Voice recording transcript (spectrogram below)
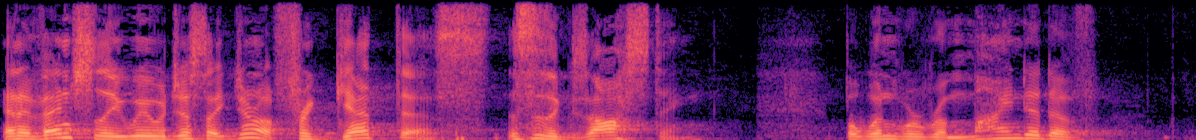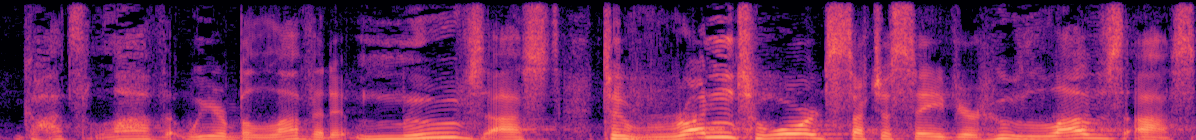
And eventually we would just like, you know, forget this. This is exhausting. But when we're reminded of God's love, that we are beloved. It moves us to run towards such a Savior who loves us,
